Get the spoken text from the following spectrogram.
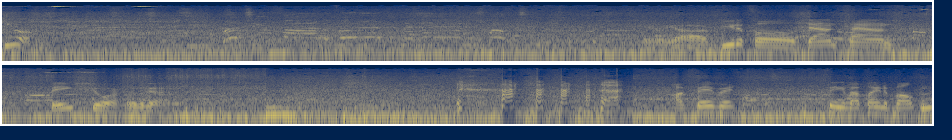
Here we are, beautiful downtown Bay Shore. Oh, look at that. Our favorite thing about playing at Boulton.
